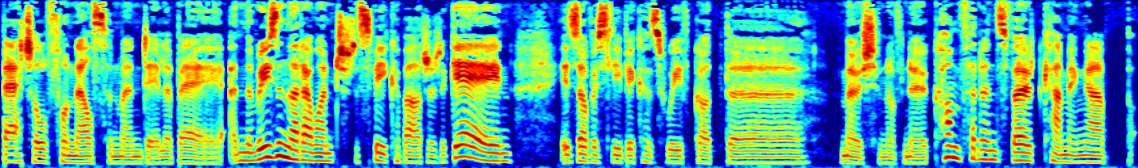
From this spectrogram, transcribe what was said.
Battle for Nelson Mandela Bay. And the reason that I wanted to speak about it again is obviously because we've got the motion of no confidence vote coming up.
